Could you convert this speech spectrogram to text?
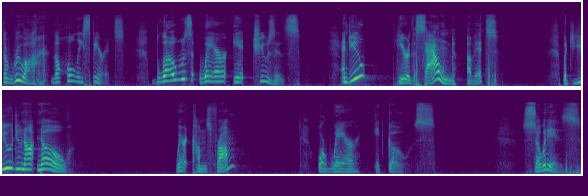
the Ruach, the Holy Spirit, blows where it chooses. And you hear the sound of it, but you do not know where it comes from or where it goes. So it is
